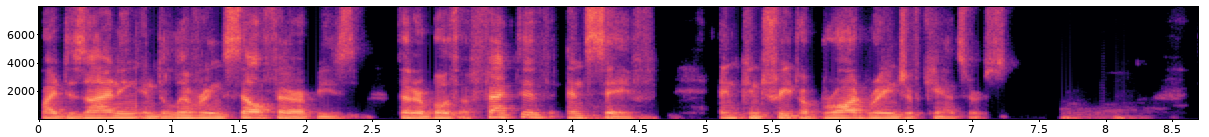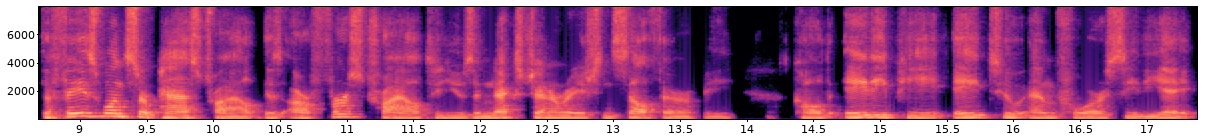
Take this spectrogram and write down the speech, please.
by designing and delivering cell therapies that are both effective and safe and can treat a broad range of cancers. The phase one SURPASS trial is our first trial to use a next-generation cell therapy called ADP-A2M4CD8.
